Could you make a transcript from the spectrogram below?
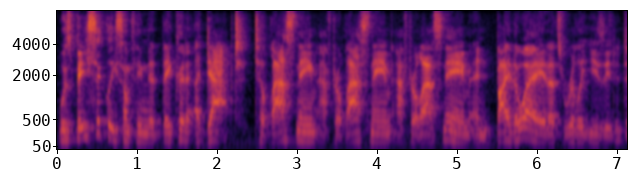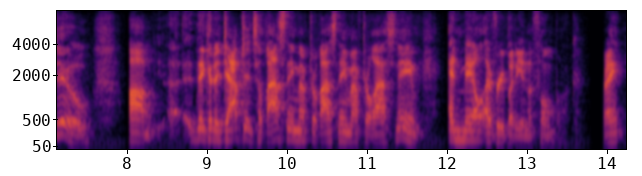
was basically something that they could adapt to last name after last name after last name. And by the way, that's really easy to do um, they could adapt it to last name after last name after last name and mail everybody in the phone book, right?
